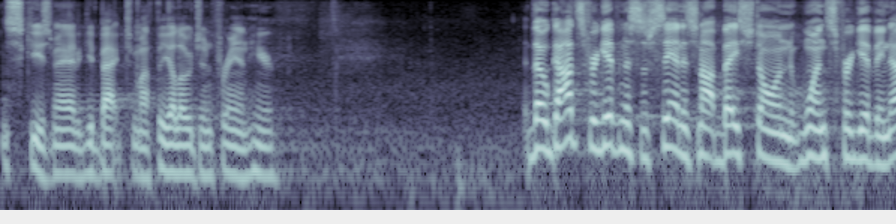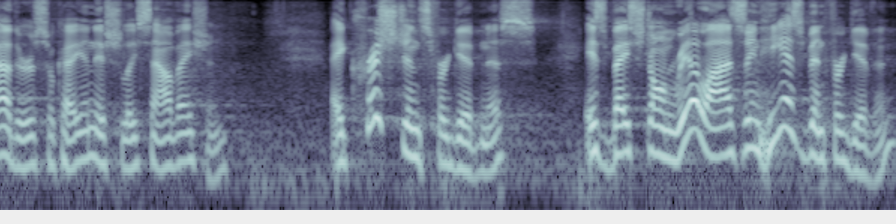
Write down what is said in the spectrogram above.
Excuse me, I got to get back to my theologian friend here. Though God's forgiveness of sin is not based on one's forgiving others, okay, initially, salvation, a Christian's forgiveness is based on realizing he has been forgiven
